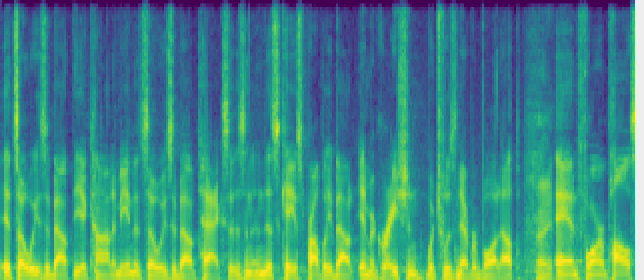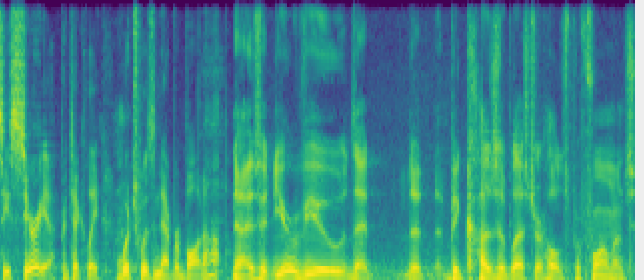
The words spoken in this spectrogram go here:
it's always about the economy and it's always about taxes. And in this case, probably about immigration, which was never brought up, Right. and foreign policy, Syria particularly, which was never brought up. Now, is it your view that, that because of Lester Holt's performance,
